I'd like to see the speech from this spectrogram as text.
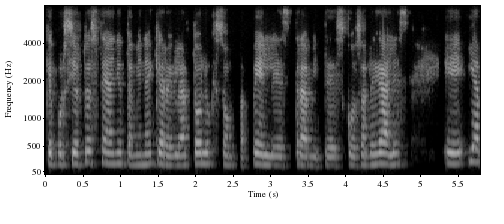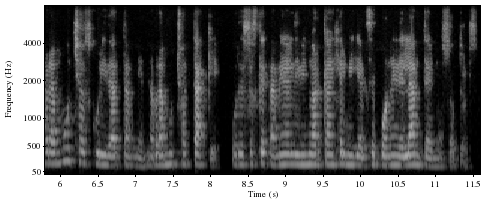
que por cierto este año también hay que arreglar todo lo que son papeles, trámites, cosas legales, eh, y habrá mucha oscuridad también, habrá mucho ataque. Por eso es que también el Divino Arcángel Miguel se pone delante de nosotros.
